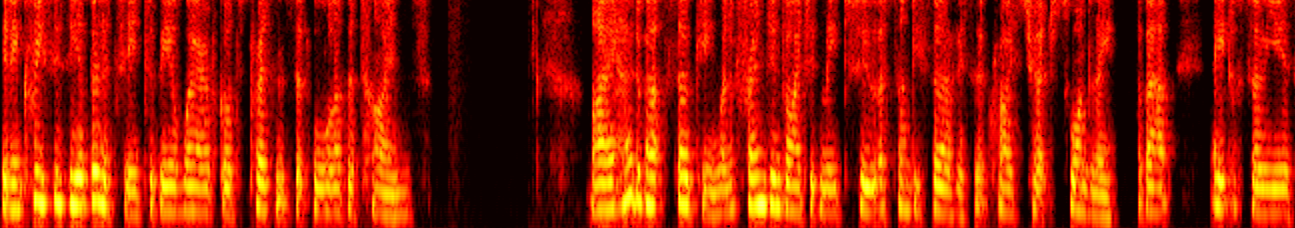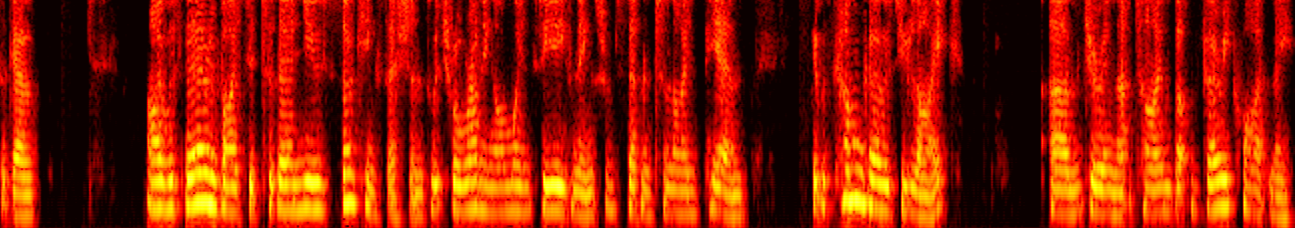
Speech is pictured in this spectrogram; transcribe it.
It increases the ability to be aware of God's presence at all other times. I heard about soaking when a friend invited me to a Sunday service at Christ Church Swanley about eight or so years ago. I was there invited to their new soaking sessions, which were running on Wednesday evenings from 7 to 9 pm. It was come and go as you like um, during that time, but very quietly,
